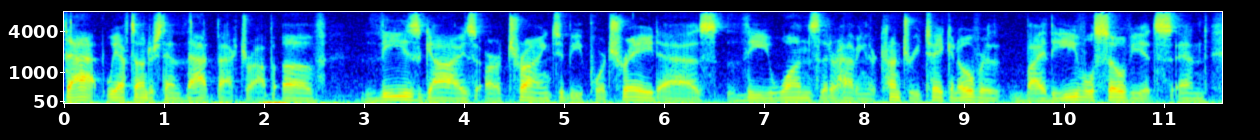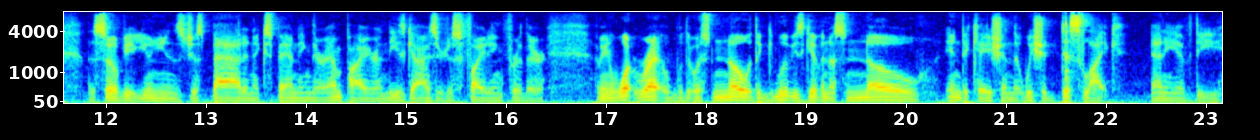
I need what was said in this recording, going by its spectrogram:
that we have to understand that backdrop of these guys are trying to be portrayed as the ones that are having their country taken over by the evil Soviets and the Soviet Union's just bad and expanding their empire and these guys are just fighting for their I mean what right there was no the movie's given us no indication that we should dislike any of the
